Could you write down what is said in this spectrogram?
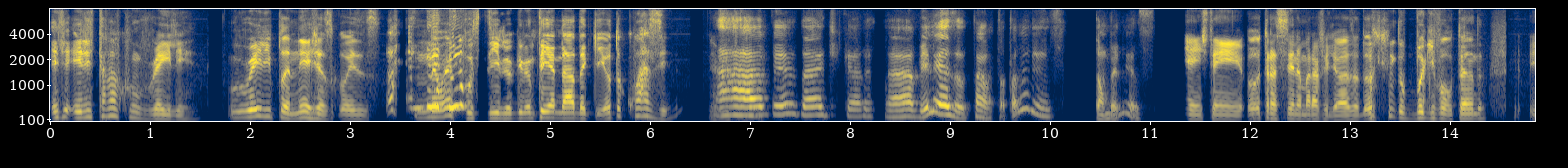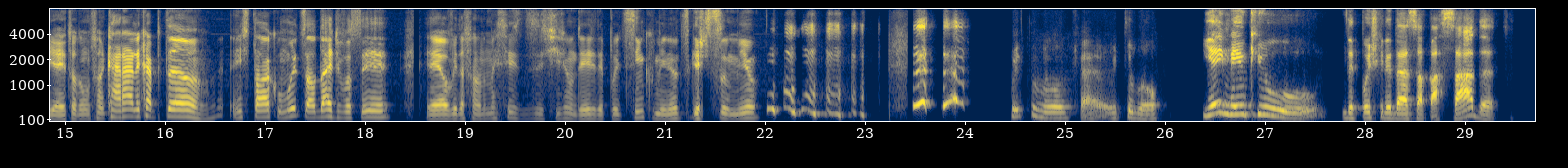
Ele, ele tava com o Rayleigh. O Rayleigh planeja as coisas. Não é possível que não tenha nada aqui. Eu tô quase. É Ah, bom. verdade, cara. Ah, beleza. Tá, então tá beleza. Então, beleza. E a gente tem outra cena maravilhosa do, do Bug voltando. E aí todo mundo falando, caralho, capitão, a gente tava com muita saudade de você. E aí a Vida falando, mas vocês desistiram dele depois de cinco minutos que ele sumiu. Muito bom, cara, muito bom. E aí, meio que o. Depois que ele dá essa passada,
